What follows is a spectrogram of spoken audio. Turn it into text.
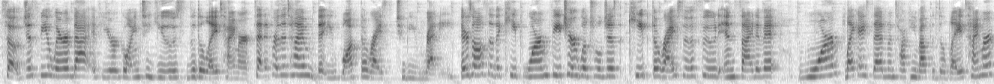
So just be aware of that if you're going to use the delay timer. Set it for the time that you want the rice to be ready. There's also the keep warm feature, which will just keep the rice or the food inside of it warm. Like I said when talking about the delay timer,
